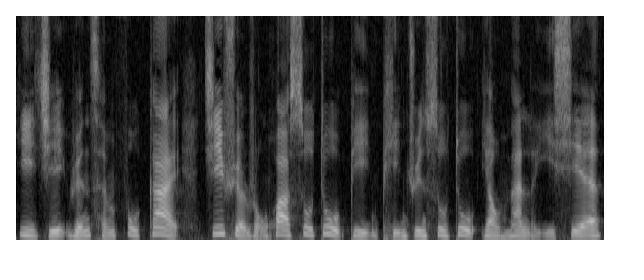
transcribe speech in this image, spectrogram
以及云层覆盖，积雪融化速度比平均速度要慢了一些。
